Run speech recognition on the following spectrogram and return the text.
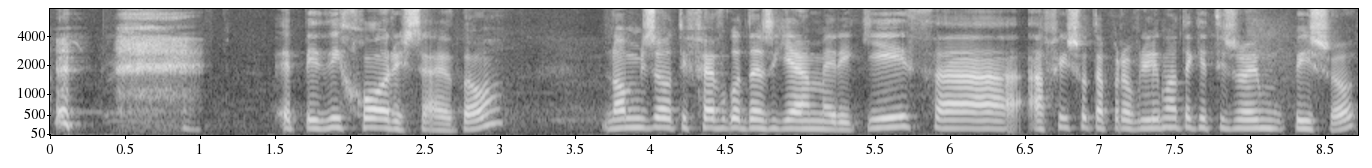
Επειδή χώρισα εδώ, Νόμιζα ότι φεύγοντας για Αμερική θα αφήσω τα προβλήματα και τη ζωή μου πίσω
